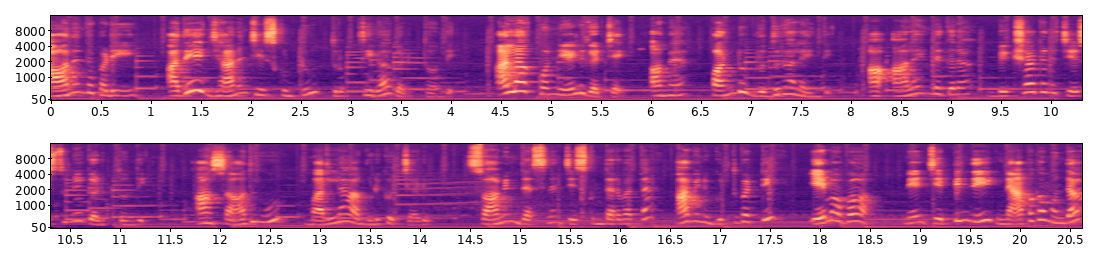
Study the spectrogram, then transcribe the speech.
ఆనందపడి అదే ధ్యానం చేసుకుంటూ తృప్తిగా గడుపుతోంది. అలా కొన్నేళ్ళు గడిచాయి. ఆమె పండు వృద్ధురాలైంది. ఆ ఆలయం దగ్గర భిక్షాటన చేస్తూనే గడుపుతుంది. ఆ సాధువు మరలా ఆ గుడికొచ్చాడు. స్వామిని దర్శనం చేసుకున్న తర్వాత ఆమెను గుర్తుపట్టి ఏమవ్వా నేను చెప్పింది జ్ఞాపకం ఉందా?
